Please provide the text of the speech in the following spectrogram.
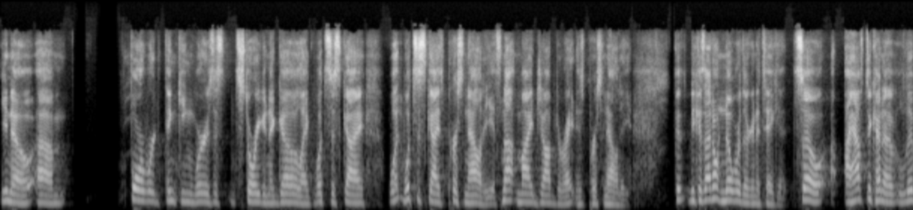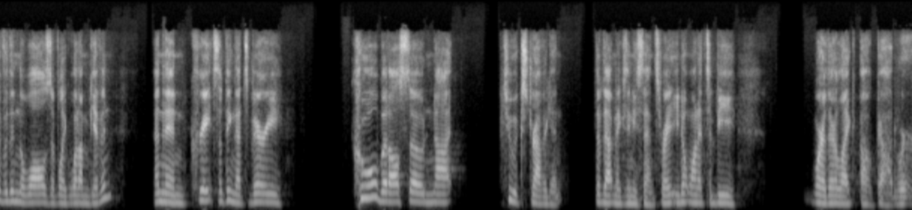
you know, um, forward thinking where is this story going to go? Like what's this guy what what's this guy's personality? It's not my job to write his personality because i don't know where they're going to take it. So i have to kind of live within the walls of like what i'm given and then create something that's very cool but also not too extravagant if that makes any sense right? You don't want it to be where they're like, oh God, we're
